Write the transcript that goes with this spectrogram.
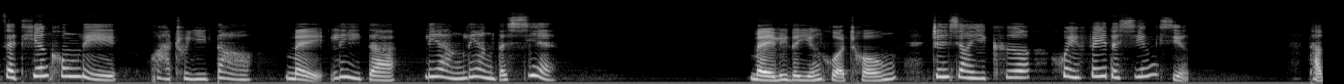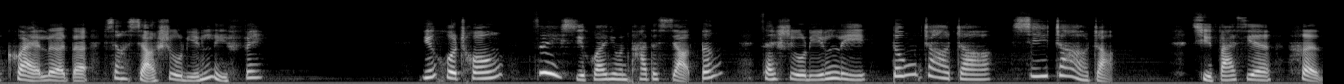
在天空里画出一道美丽的亮亮的线。美丽的萤火虫真像一颗会飞的星星。它快乐地向小树林里飞。萤火虫最喜欢用它的小灯在树林里东照照、西照照，去发现很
